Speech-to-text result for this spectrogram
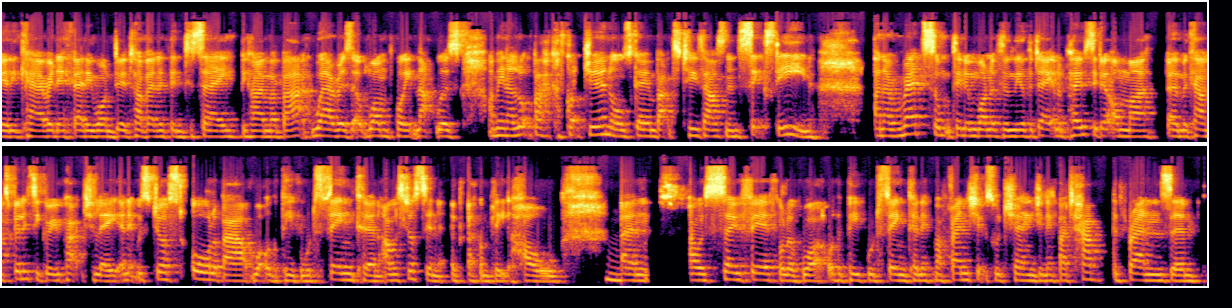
really caring if anyone did have anything to say behind my back. Whereas at one point that was, I mean, I look back, I've got journals going back to 2016 and I read something in one of them the other day and I posted it on my um, accountability group actually. And it was just all about what other people would think. And I was just in a, a complete hole. Mm. And I was so fearful of what other people would think and if my friendships would change and if I'd had the friends and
